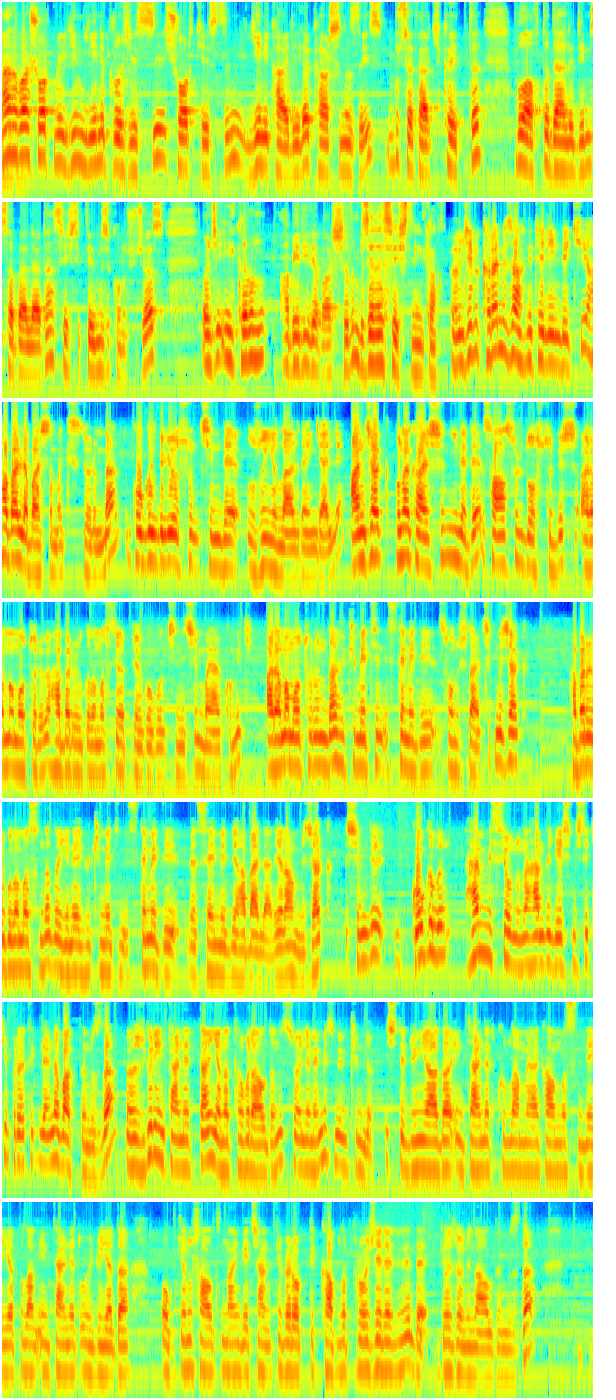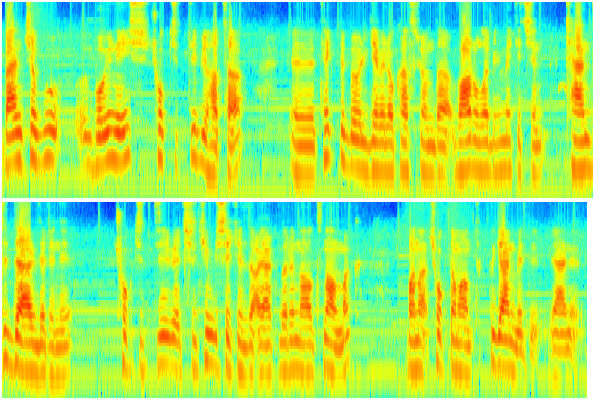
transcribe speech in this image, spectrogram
Merhaba Shortmag'in yeni projesi Shortcast'in yeni kaydıyla karşınızdayız. Bu seferki kayıtta bu hafta derlediğimiz haberlerden seçtiklerimizi konuşacağız. Önce İlkan'ın haberiyle başlayalım. Bize ne seçtin İlkan? Önce bir kara mizah niteliğindeki haberle başlamak istiyorum ben. Google biliyorsun Çin'de uzun yıllardır engelli. Ancak buna karşın yine de sansür dostu bir arama motoru ve haber uygulaması yapıyor Google Çin için bayağı komik. Arama motorunda hükümetin istemediği sonuçlar çıkmayacak. Haber uygulamasında da yine hükümetin istemediği ve sevmediği haberler yer almayacak. Şimdi Google'ın hem misyonuna hem de geçmişteki pratiklerine baktığımızda özgür internetten yana tavır aldığını söylememiz mümkündü. İşte dünyada internet kullanmaya kalmasın diye yapılan internet uydu ya da okyanus altından geçen fiber optik kablo projelerini de göz önüne aldığımızda bence bu boyun eğiş çok ciddi bir hata. Ee, tek bir bölge ve lokasyonda var olabilmek için kendi değerlerini çok ciddi ve çirkin bir şekilde ayaklarının altına almak bana çok da mantıklı gelmedi. Yani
